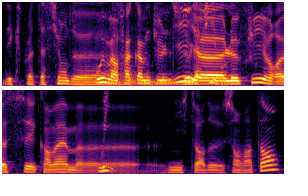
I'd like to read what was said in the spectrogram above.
d'exploitation de. Oui, mais enfin, comme tu de- le dis, euh, le cuivre, c'est quand même Oui. une histoire de 120 ans.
